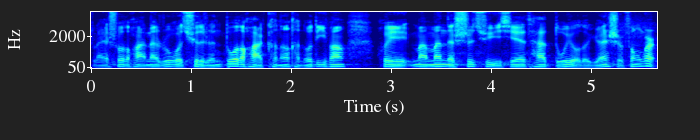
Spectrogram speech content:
来说的话，那如果去的人多的话，可能很多地方会慢慢的失去一些它独有的原始风味儿。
